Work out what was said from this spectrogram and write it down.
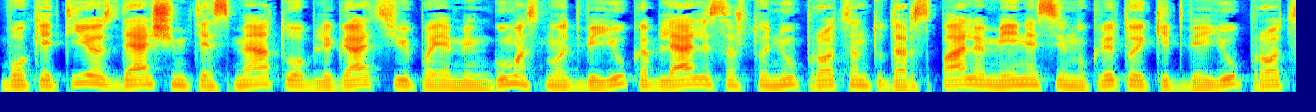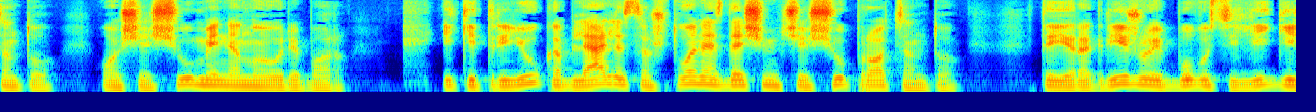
Vokietijos 10 metų obligacijų pajamingumas nuo 2,8 procentų dar spalio mėnesį nukrito iki 2 procentų, o 6 mėnesių Euribor iki 3,86 procentų. Tai yra grįžo į buvusį lygį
